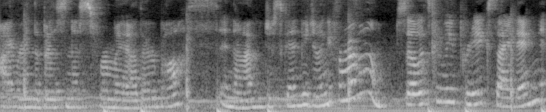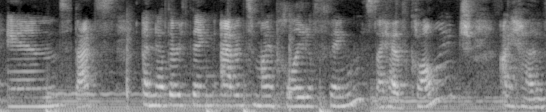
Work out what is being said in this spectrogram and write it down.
I ran the business for my other boss and I'm just gonna be doing it for my mom. So it's gonna be pretty exciting and that's another thing added to my plate of things. I have college, I have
